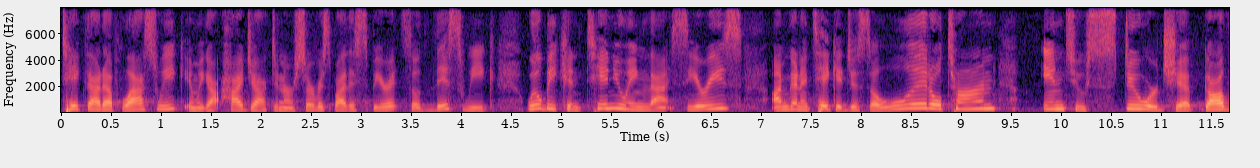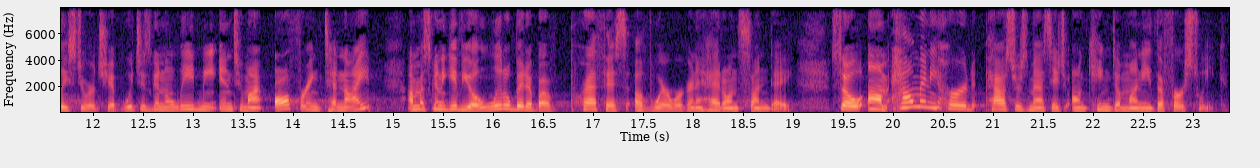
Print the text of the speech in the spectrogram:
take that up last week, and we got hijacked in our service by the Spirit. So this week, we'll be continuing that series. I'm going to take it just a little turn into stewardship, godly stewardship, which is going to lead me into my offering tonight. I'm just going to give you a little bit of a preface of where we're going to head on Sunday. So, um, how many heard Pastor's message on kingdom money the first week?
